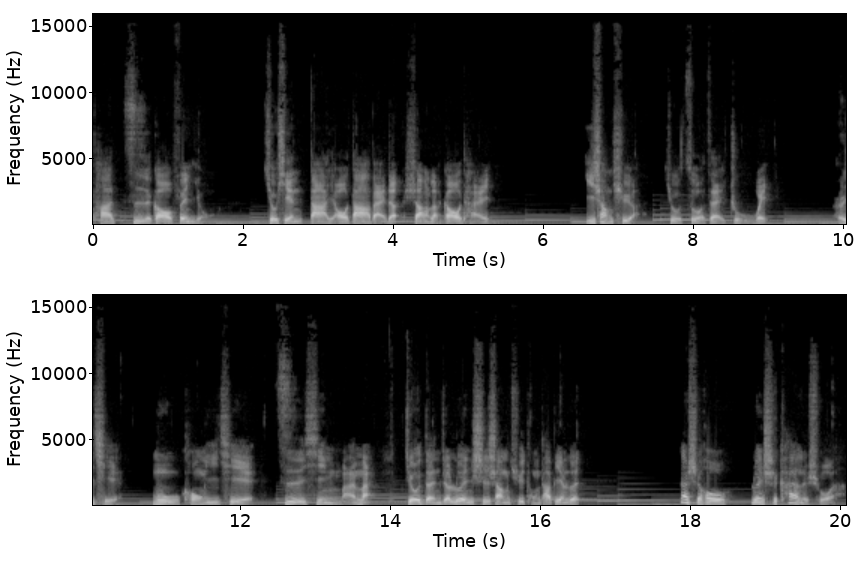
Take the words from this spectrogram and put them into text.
他自告奋勇，就先大摇大摆的上了高台。一上去啊，就坐在主位，而且目空一切，自信满满，就等着论师上去同他辩论。那时候论师看了说啊：“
